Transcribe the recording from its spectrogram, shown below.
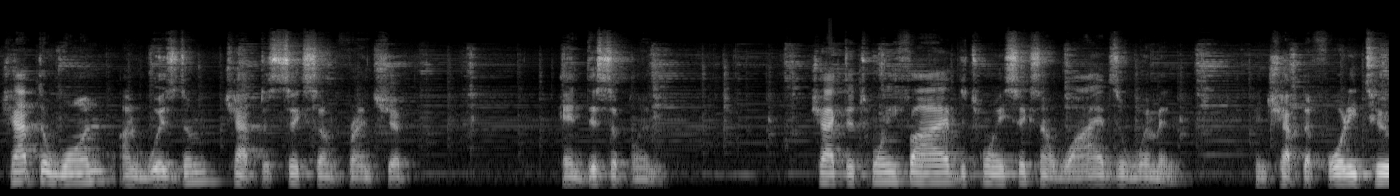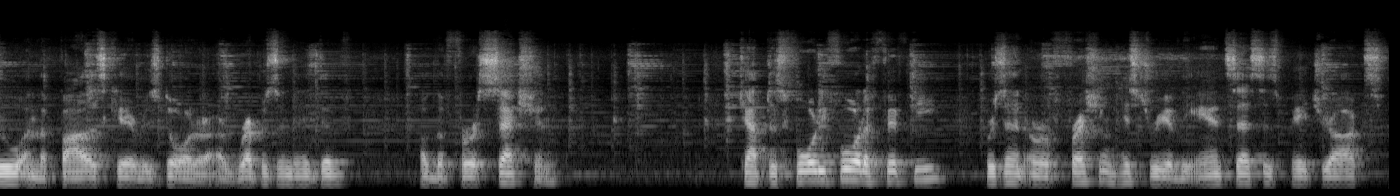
Chapter 1 on wisdom, chapter 6 on friendship and discipline, chapter 25 to 26 on wives and women, in chapter 42 on the father's care of his daughter, a representative of the first section. Chapters 44 to 50 present a refreshing history of the ancestors, patriarchs,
